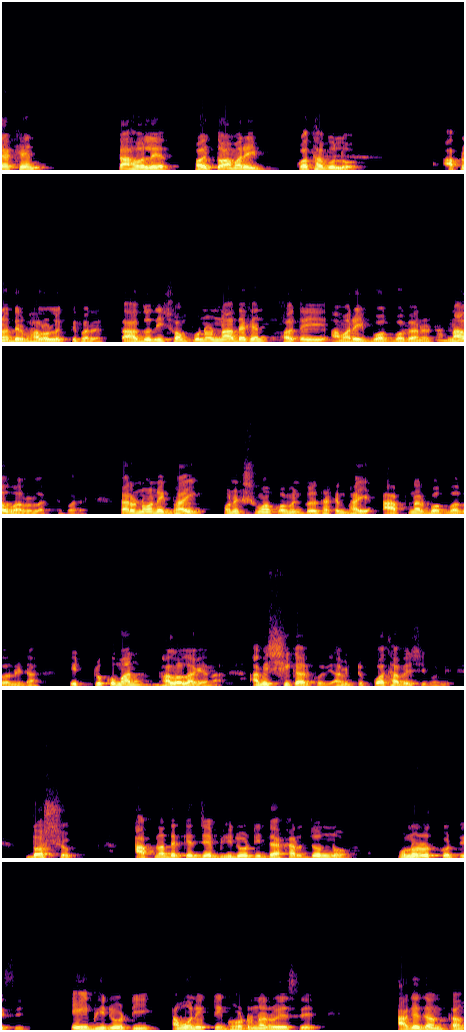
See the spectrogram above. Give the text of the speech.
দেখেন, তাহলে হয়তো আমার এই কথাগুলো আপনাদের ভালো লাগতে পারে। তা যদি সম্পূর্ণ না দেখেন, হয়তো এই আমার এই বক বাগানটা নাও ভালো লাগতে পারে। কারণ অনেক ভাই অনেক সময় কমেন্ট করে থাকেন, ভাই, আপনার বক বাগানিটা একটু কমান, ভালো লাগে না। আমি স্বীকার করি, আমি একটু কথা বেশি বলি। দর্শক, আপনাদেরকে যে ভিডিওটি দেখার জন্য অনুরোধ করতেছি, এই ভিডিওটি এমন একটি ঘটনা রয়েছে, আগে জানতাম,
